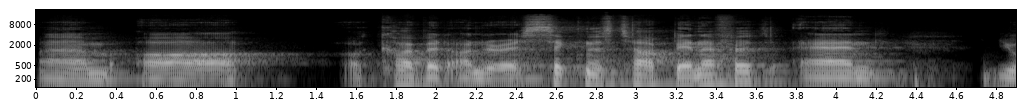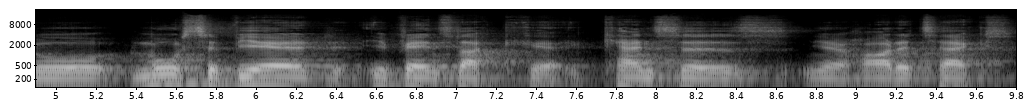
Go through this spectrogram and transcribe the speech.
um, are, are covered under a sickness type benefit and your more severe events like uh, cancers, you know, heart attacks,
